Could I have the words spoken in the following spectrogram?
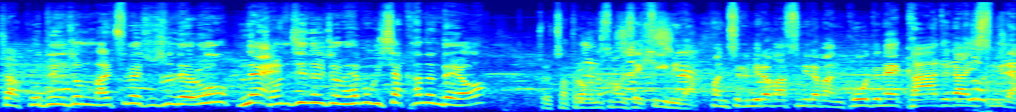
자, 고든이 좀 말씀해 주신 대로 네. 전진을 좀 해보기 시작하는데요. 쫓아 들어가는 상황에서의 킥입니다. 펀치를 밀어봤습니다만 고든의 가드가 있습니다.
